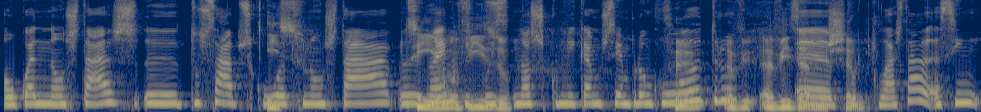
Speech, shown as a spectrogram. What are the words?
ou quando não estás, uh, tu sabes que o Isso. outro não está. Uh, Sim, não é? eu aviso. Tipo, nós comunicamos sempre um com Sim, o outro. Avi avisamos uh, Porque lá está, assim,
